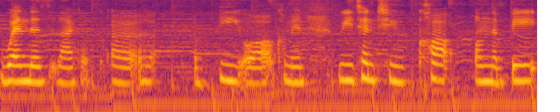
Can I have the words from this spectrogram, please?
when there's like a, a, a beat or coming we tend to cut on the beat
